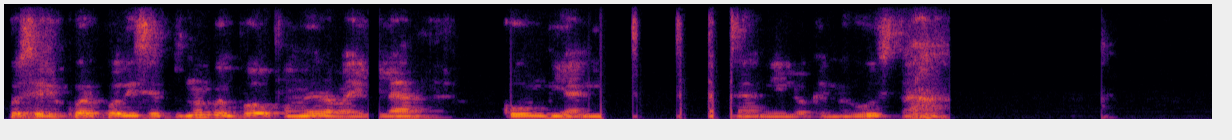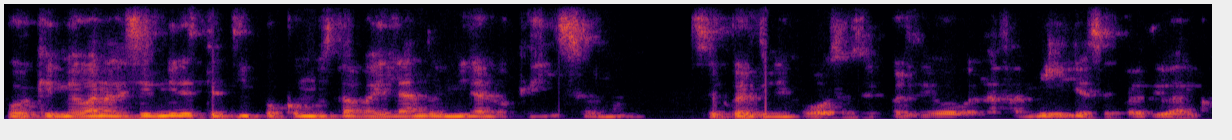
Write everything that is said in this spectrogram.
pues el cuerpo dice, pues no me puedo poner a bailar cumbia ni lo que me gusta, porque me van a decir, mira este tipo cómo está bailando y mira lo que hizo, ¿no? Se perdió negocio, se perdió la familia, se perdió algo.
